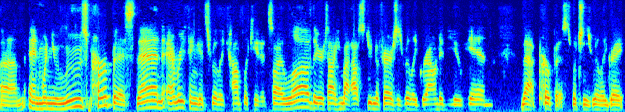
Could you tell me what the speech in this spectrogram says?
Um, and when you lose purpose, then everything gets really complicated. So I love that you're talking about how student affairs has really grounded you in that purpose, which is really great.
